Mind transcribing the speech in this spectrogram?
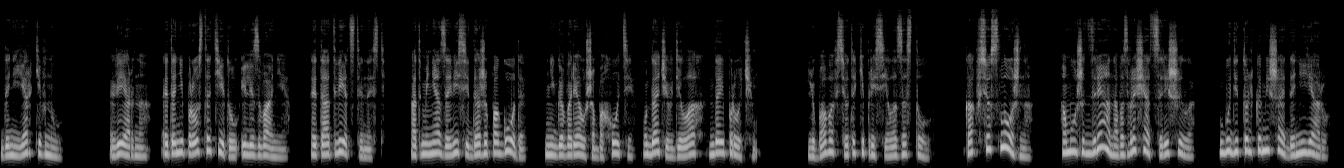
Данияр кивнул. «Верно. Это не просто титул или звание. Это ответственность. От меня зависит даже погода, не говоря уж об охоте, удаче в делах, да и прочем». Любава все-таки присела за стол. «Как все сложно. А может, зря она возвращаться решила. Будет только мешать Данияру».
